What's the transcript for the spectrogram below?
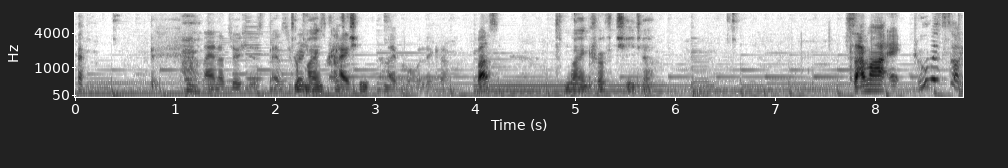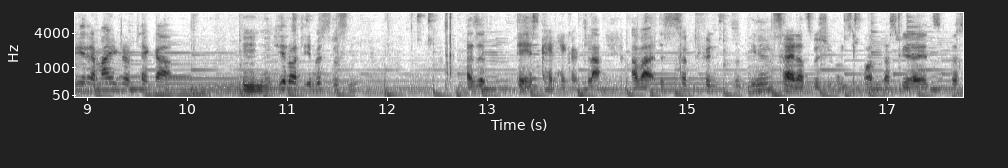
Nein, natürlich ist MC Brady kein Minecraft-Cheater. Alkoholiker. Was? Minecraft-Cheater. Sag mal, ey, du bist doch hier der Minecraft-Hacker. Hm. Hier, Leute, ihr müsst wissen. Also, der ist kein Hacker, klar. Aber das ist halt für so ein Insider zwischen uns geworden, dass wir jetzt, dass,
